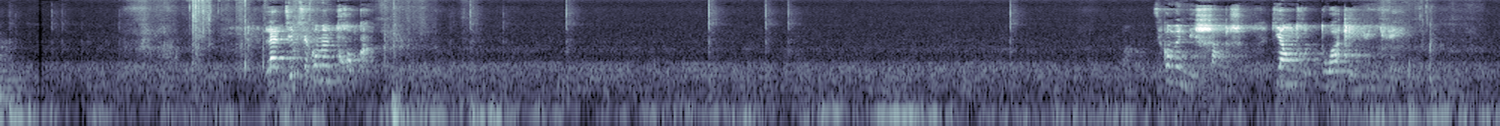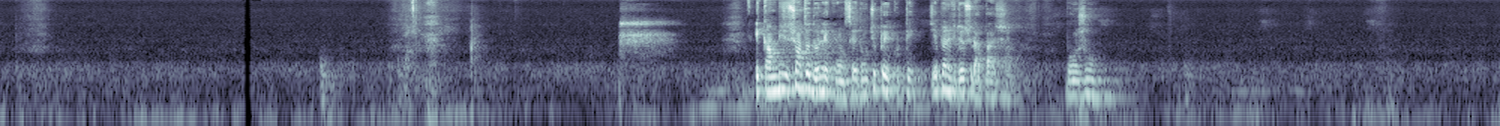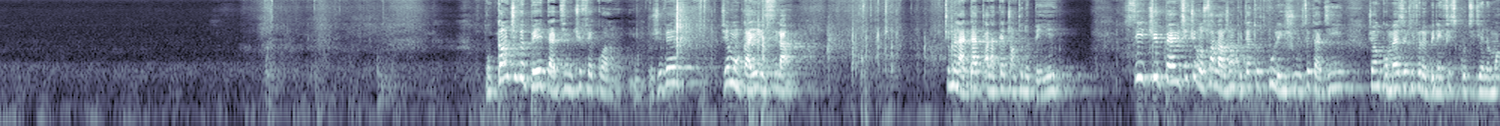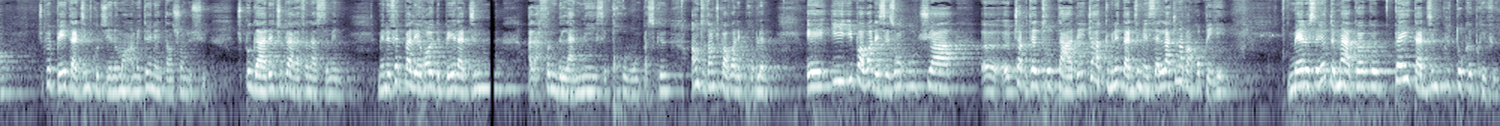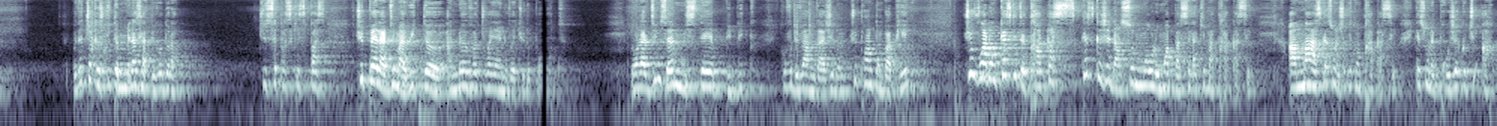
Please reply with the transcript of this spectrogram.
Et Cambi, je suis en train de donner les conseils, donc tu peux écouter. J'ai plein de vidéos sur la page. Bonjour. Donc, quand tu veux payer ta dîme, tu fais quoi? Je vais... J'ai mon cahier ici, là. Tu mets la date à laquelle tu es en train de payer. Si tu si tu reçois l'argent peut-être tous les jours, c'est-à-dire tu as un commerce qui fait le bénéfice quotidiennement, tu peux payer ta dîme quotidiennement en mettant une intention dessus. Tu peux garder, tu payes à la fin de la semaine. Mais ne faites pas l'erreur de payer la dîme à la fin de l'année, c'est trop long parce que entre temps tu peux avoir des problèmes. Et il, peut y avoir des saisons où tu as, euh, tu as peut-être trop tardé, tu as accumulé ta dîme et celle-là tu n'as pas encore payé. Mais le Seigneur te met à cœur que paye ta dîme plus tôt que prévu. Peut-être tu as quelque chose qui te menace la période là. Tu ne sais pas ce qui se passe. Tu paies la dîme à 8 h à 9 h tu vois, il y a une ouverture de porte. Donc la dîme, c'est un mystère biblique que vous devez engager. Donc tu prends ton papier, tu vois donc qu'est-ce qui te tracasse? Qu'est-ce que j'ai dans ce mois ou le mois passé là qui m'a tracassé? En mars, quelles sont les choses qui t'ont tracassé? Quels sont les projets que tu as?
